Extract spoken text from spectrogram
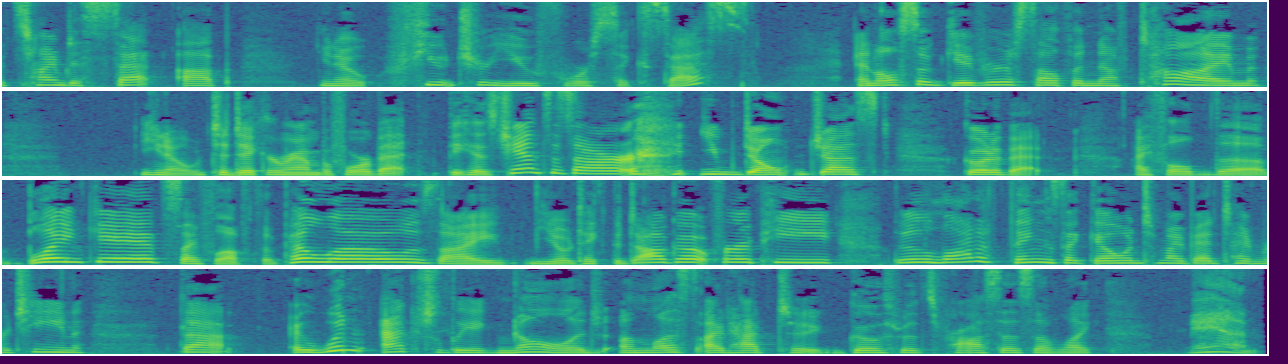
It's time to set up, you know, future you for success and also give yourself enough time, you know, to dick around before bed because chances are you don't just go to bed. I fold the blankets, I fluff the pillows, I, you know, take the dog out for a pee. There's a lot of things that go into my bedtime routine that I wouldn't actually acknowledge unless I'd had to go through this process of like, man,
